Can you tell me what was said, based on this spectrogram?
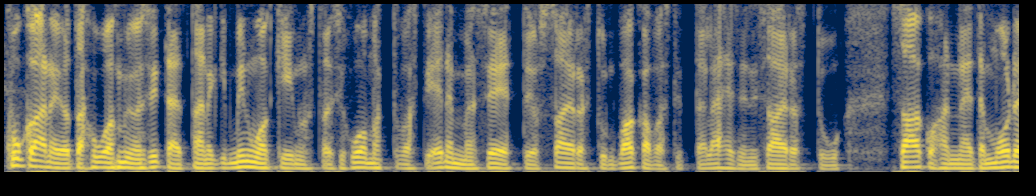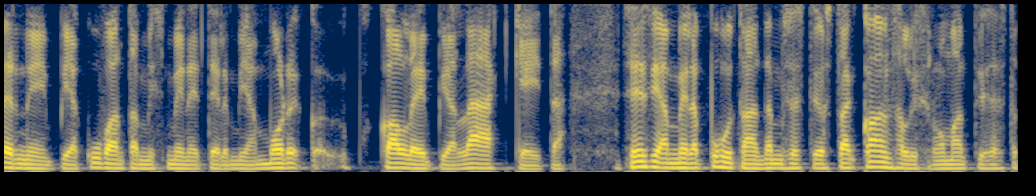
Kukaan ei ota huomioon sitä, että ainakin minua kiinnostaisi huomattavasti enemmän se, että jos sairastun vakavasti tai läheiseni sairastuu, saakohan näitä moderneimpia kuvantamismenetelmiä, moder- kalleimpia lääkkeitä. Sen sijaan meillä puhutaan tämmöisestä jostain kansallisromanttisesta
